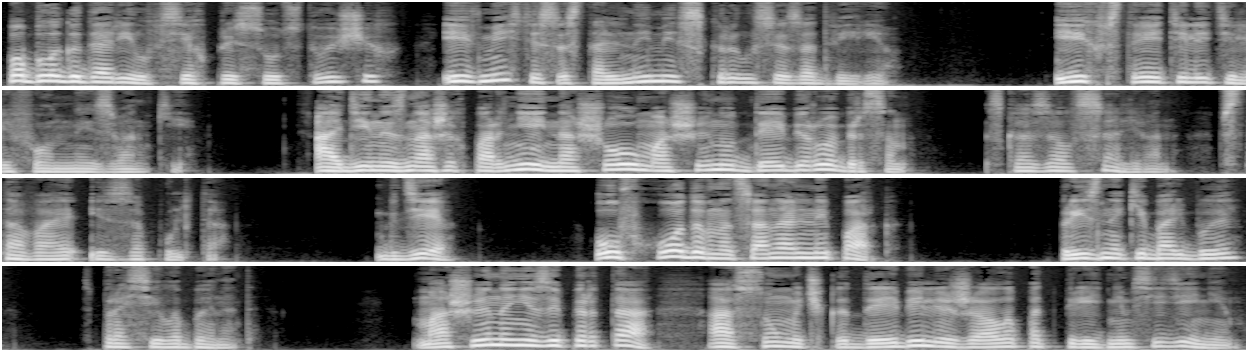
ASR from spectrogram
поблагодарил всех присутствующих и вместе с остальными скрылся за дверью. Их встретили телефонные звонки. «Один из наших парней нашел машину Дебби Роберсон», — сказал Салливан, вставая из-за пульта. «Где?» «У входа в национальный парк». «Признаки борьбы?» — спросила Беннет. Машина не заперта, а сумочка Дебби лежала под передним сиденьем.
